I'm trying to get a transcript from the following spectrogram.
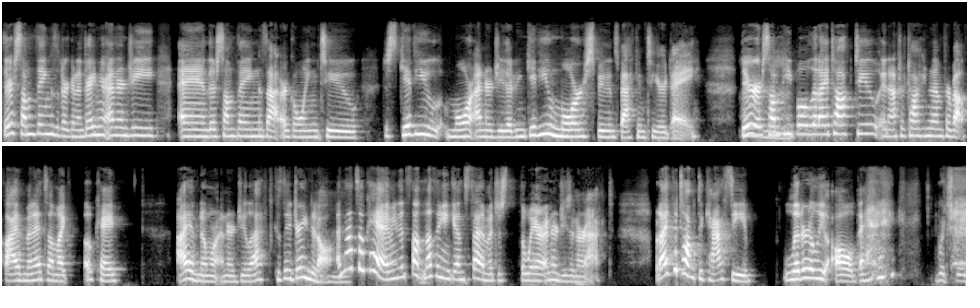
there's some things that are going to drain your energy and there's some things that are going to just give you more energy that can give you more spoons back into your day. There mm-hmm. are some mm-hmm. people that I talk to and after talking to them for about 5 minutes I'm like, "Okay, I have no more energy left because they drained it all." Mm-hmm. And that's okay. I mean, it's not nothing against them, it's just the way our energies interact. But I could talk to Cassie literally all day. Which we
